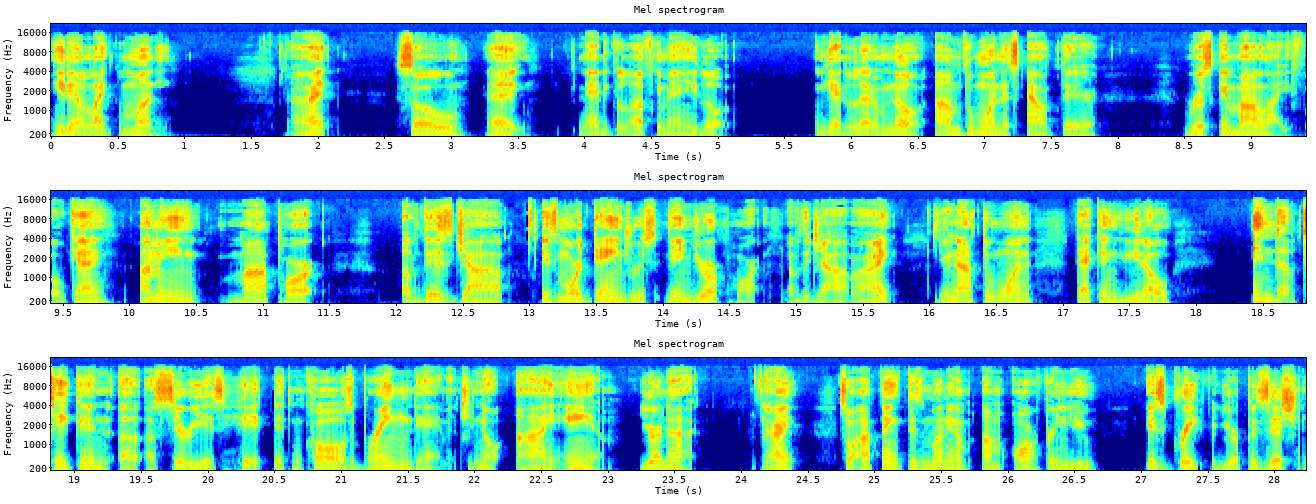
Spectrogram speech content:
He didn't like the money. All right. So hey, Natty Golovkin, man, he look. He had to let him know I'm the one that's out there risking my life. Okay. I mean, my part of this job is more dangerous than your part of the job. All right. You're not the one that can, you know, end up taking a, a serious hit that can cause brain damage. You know, I am. You're not. All right. So I think this money I'm, I'm offering you is great for your position.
